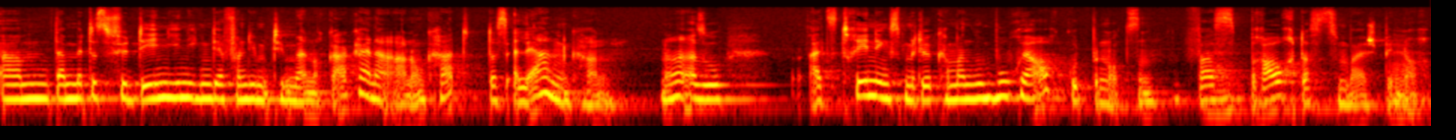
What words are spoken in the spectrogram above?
ähm, damit es für denjenigen, der von dem Thema noch gar keine Ahnung hat, das erlernen kann. Ne? Also als Trainingsmittel kann man so ein Buch ja auch gut benutzen. Was braucht das zum Beispiel noch?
